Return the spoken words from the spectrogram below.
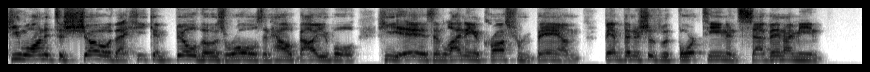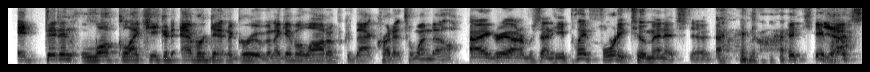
he wanted to show that he can fill those roles and how valuable he is. And lining across from Bam, Bam finishes with 14 and 7. I mean, it didn't look like he could ever get in a groove. And I give a lot of that credit to Wendell. I agree 100. percent He played 42 minutes, dude. I mean, like, he Yeah. was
